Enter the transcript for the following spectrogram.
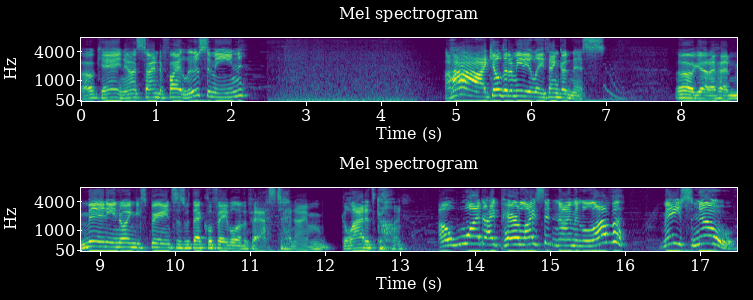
Okay, now it's time to fight Lusamine. Aha! I killed it immediately, thank goodness. Oh god, I've had many annoying experiences with that Clefable in the past, and I'm glad it's gone. Oh, what? I paralyzed it and I'm in love? Mace, no!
